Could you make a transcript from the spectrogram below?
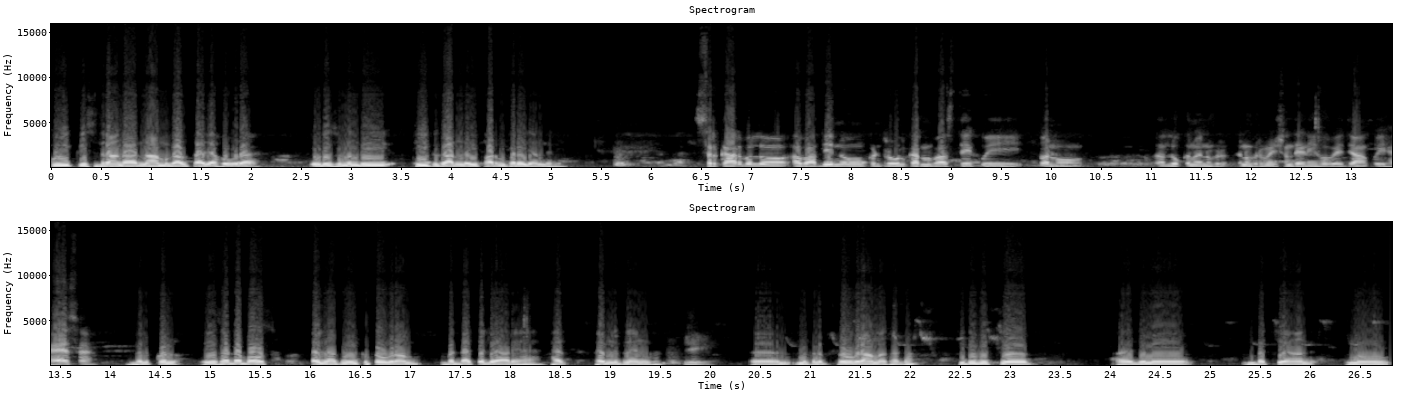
ਕੋਈ ਕਿਸ ਤਰ੍ਹਾਂ ਦਾ ਨਾਮ ਗਲਤ ਹੈ ਜਾਂ ਹੋਰ ਹੈ ਉਹਦੇ ਸੰਬੰਧੀ ਠੀਕ ਕਰਨ ਲਈ ਫਾਰਮ ਭਰੇ ਜਾਂਦੇ ਨੇ। ਸਰਕਾਰ ਵੱਲੋਂ ਆਬਾਦੀ ਨੂੰ ਕੰਟਰੋਲ ਕਰਨ ਵਾਸਤੇ ਕੋਈ ਤੁਹਾਨੂੰ ਲੋਕਾਂ ਨੂੰ ਇਨਫੋਰਮੇਸ਼ਨ ਦੇਣੀ ਹੋਵੇ ਜਾਂ ਕੋਈ ਹੈ ਇਸ? ਬਿਲਕੁਲ। ਇਹ ਸਾਡਾ ਬਹੁਤ ਪਹਿਲਾਂ ਤੋਂ ਇੱਕ ਪ੍ਰੋਗਰਾਮ ਵੱਡਾ ਚੱਲਿਆ ਆ ਰਿਹਾ ਹੈ ਫੈਮਿਲੀ ਪਲੈਨਿੰਗ ਜੀ। ਮਤਲਬ ਪ੍ਰੋਗਰਾਮ ਆ ਸਾਡਾ। ਜਿਹਦੇ ਵਿੱਚ ਜਿਵੇਂ ਬੱਚਿਆਂ ਨੂੰ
